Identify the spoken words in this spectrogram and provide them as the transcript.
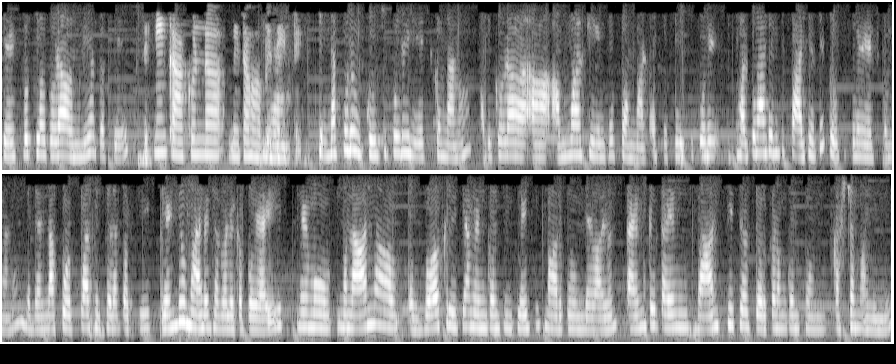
ఫేస్బుక్లో కూడా ఉంది ఒక పేజ్ సింగింగ్ కాకుండా మిగతా హాబీస్. ఏంటి? చిన్నప్పుడు కూచిపూడి నేర్చుకున్నాను. అది కూడా ఆ అమ్మకి ఇంట్రెస్ట్ అనమాట కూచిపూడి భరతనాట్యంకి స్టార్ట్ చేసి కూచిపూడి నేర్చుకున్నాను. బట్ దెన్ నా ఫోర్త్ క్లాస్ వచ్చేటప్పటికి రెండు మేనేజ్ అవ్వలేకపోయాయి. మేము మా నాన్న వర్క్ రీత్యా మేము కొంచెం ప్లేసెస్ మారుతూ ఉండేవాళ్ళం. Time to time dance teachers దొరకడం కొంచెం కష్టం అయ్యింది.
